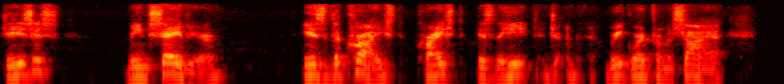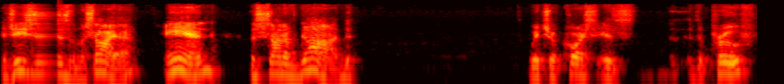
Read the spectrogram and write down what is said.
Jesus means Savior, is the Christ. Christ is the Greek word for Messiah. And Jesus is the Messiah and the Son of God, which of course is the proof,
